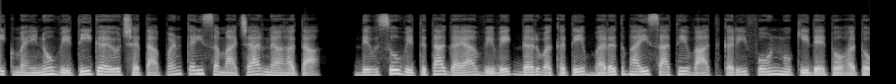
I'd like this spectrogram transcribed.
એક મહિનો વીતી ગયો છતાં પણ કંઈ સમાચાર ન હતા. દિવસો વીતતા ગયા. વિવેક દર વખતે ભરતભાઈ સાથે વાત કરી ફોન મૂકી દેતો હતો.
